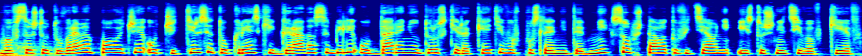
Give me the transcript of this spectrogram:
В същото време повече от 40 украински града са били ударени от руски ракети в последните дни, съобщават официални източници в Киев.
